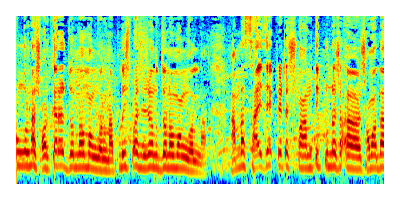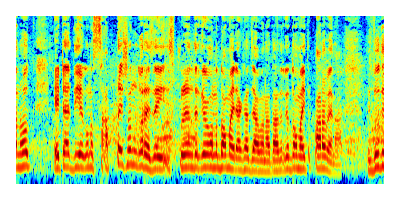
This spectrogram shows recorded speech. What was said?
মঙ্গল না, সরকারের জন্য মঙ্গল না, পুলিশ প্রশাসনের জন্য মঙ্গল না। আমরা চাই যে একটা এটা শান্তিপূর্ণ সমাধান হোক, এটা দিয়ে কোনো সাপ্রেশন করে যে স্টুডেন্টদেরকে কোনো দমাই রাখা যাবে না, তাদেরকে দমাইতে পারবে না। যদি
